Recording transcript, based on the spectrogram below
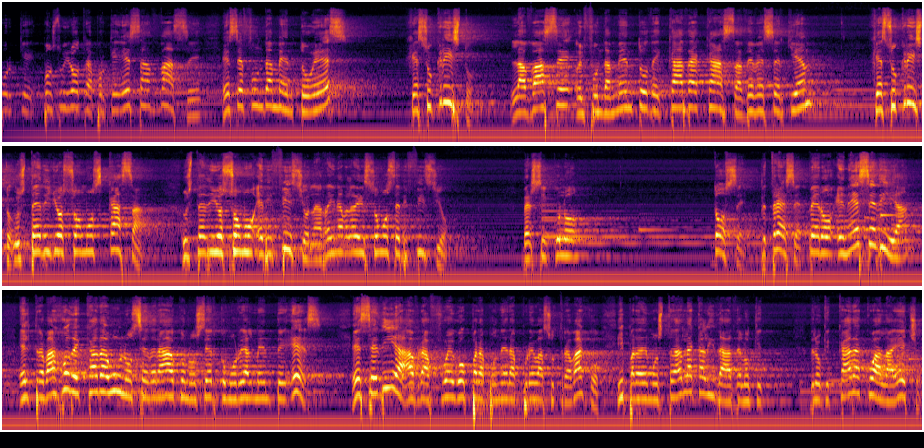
porque construir otra, porque esa base, ese fundamento es Jesucristo. La base, el fundamento de cada casa debe ser quién? Jesucristo. Usted y yo somos casa. Usted y yo somos edificio. La Reina Valeria somos edificio. Versículo 12, 13. Pero en ese día el trabajo de cada uno se dará a conocer como realmente es. Ese día habrá fuego para poner a prueba su trabajo y para demostrar la calidad de lo que, de lo que cada cual ha hecho.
